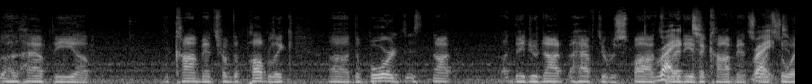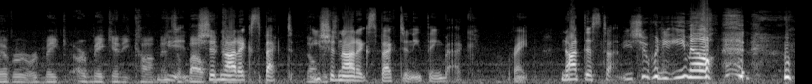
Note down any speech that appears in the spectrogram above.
uh, have the, uh, the comments from the public, uh, the board is not. They do not have to respond to any of the comments Right. whatsoever, or make or make any comments you about. should not com- expect Don't you should expect- not expect anything back right not this time you should when you email when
